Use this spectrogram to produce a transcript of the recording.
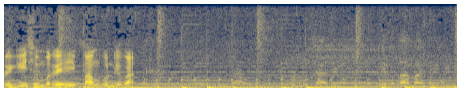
Bagi sumber pampun di Pak. mencari tirta mandiri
